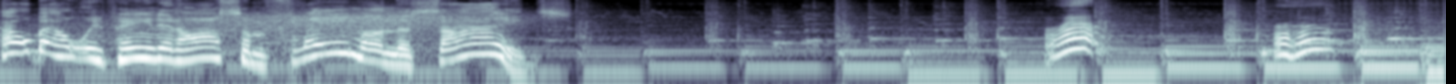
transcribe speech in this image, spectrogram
How about we paint an awesome flame on the sides? Uh-huh. Uh-huh.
